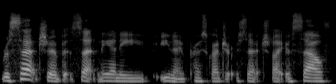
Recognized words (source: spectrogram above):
researcher but certainly any you know postgraduate researcher like yourself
